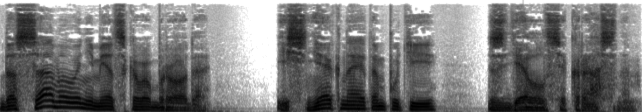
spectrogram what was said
до самого немецкого брода. И снег на этом пути сделался красным.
